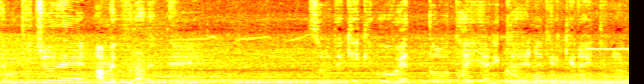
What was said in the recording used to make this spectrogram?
でも途中で雨降られてそれで結局ウェットタイヤに変えなきゃいけないってなる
